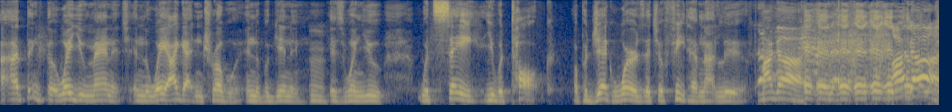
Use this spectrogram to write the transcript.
I I think the way you manage and the way I got in trouble in the beginning Mm. is when you would say, you would talk or project words that your feet have not lived. My God. And, and, and, and, and My a- God.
